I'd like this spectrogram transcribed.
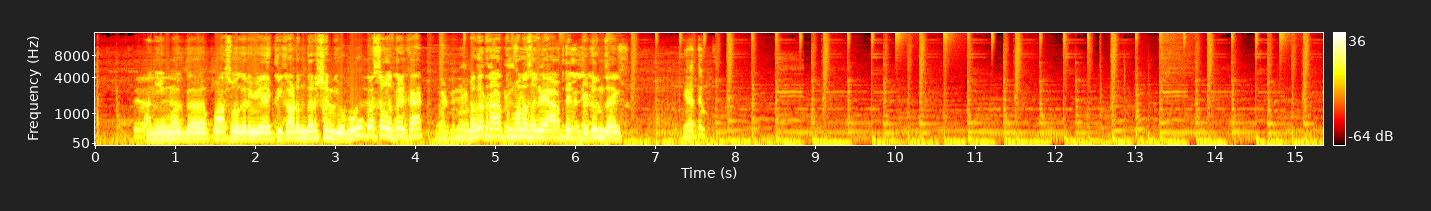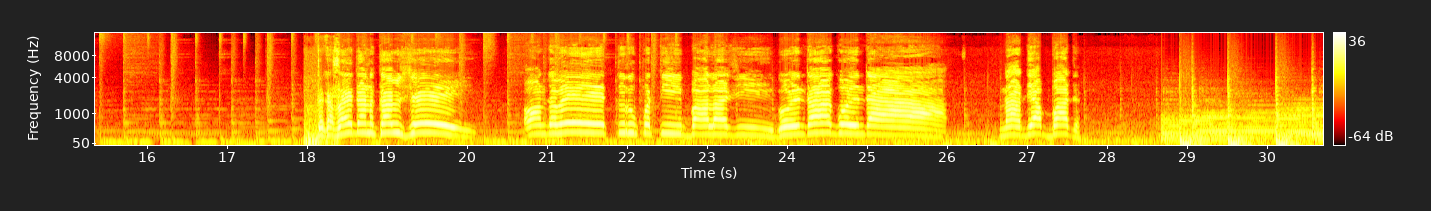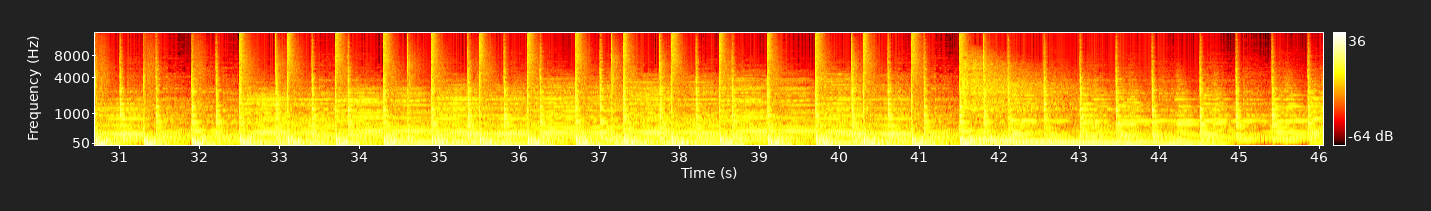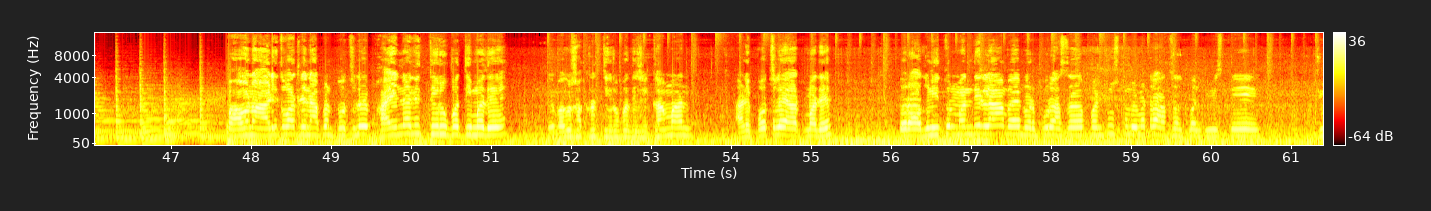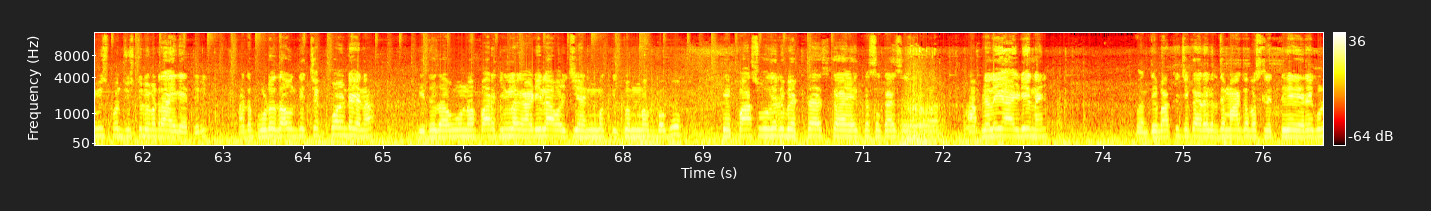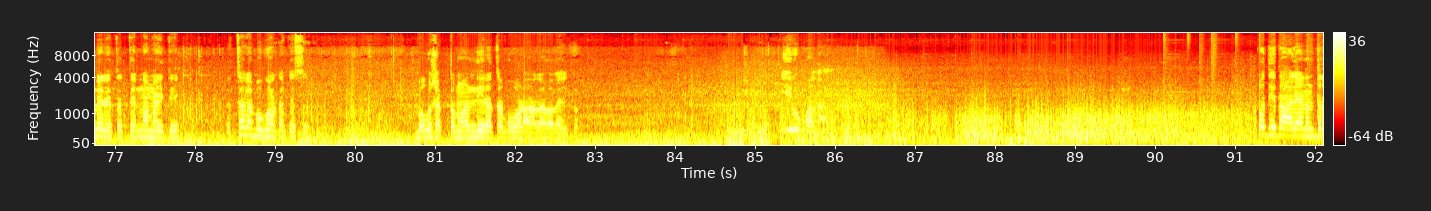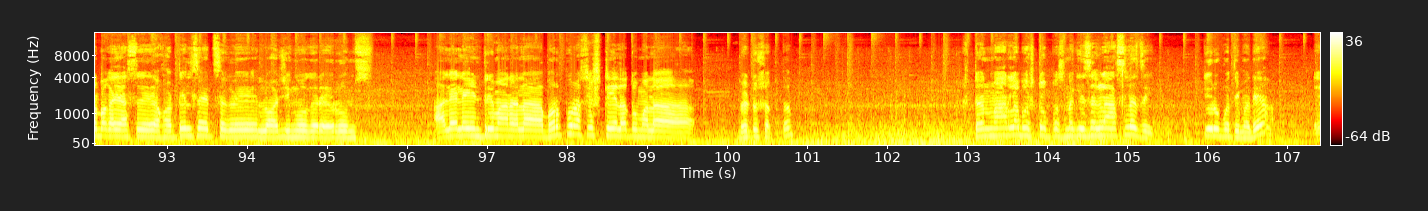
आणि मग पास वगैरे व्ही पी काढून दर्शन घेऊ. बघू कसं होतंय काय. बघत राहा तुम्हाला सगळे अपडेट भेटून जाईल. तर कसा आहे त्यानं विषय? On the way Tirupati Balaji. Govinda Govinda. Nadya भावना पावन अडीच वाजले ना आपण पोचलोय फायनली तिरुपती मध्ये हे बघू शकता तिरुपतीची कमान. आणि पोचलोय आतमध्ये. तर अजून इथून मंदिर लांब आहे भरपूर असं. पंचवीस किलोमीटर असेल पंचवीस ते चोवीस पंचवीस किलोमीटर आहे काहीतरी. आता पुढे जाऊन ते चेक पॉईंट आहे ना तिथं जाऊन पार्किंगला गाडी लावायची आणि मग तिथून मग बघू. ते पास वगैरे भेटतायत काय कसं काय सगळं. आपल्यालाही आयडिया नाही. पण ते बाकीचे कार्यकर्ते मागे बसले ते रेग्युलर येतात त्यांना माहिती आहे. तर चला बघू आता कसं. बघू शकता मंदिराचा बोर्ड आला बघा इथं. तिरुमला तिथं आल्यानंतर बघा असे हॉटेल्स आहेत सगळे लॉजिंग वगैरे रूम्स आल्याला एंट्री मारायला भरपूर असे स्टेला तुम्हाला भेटू शकतं. टर्न मारला बस स्टॉपपासून की सगळं असलंच आहे. तिरुपतीमध्ये.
